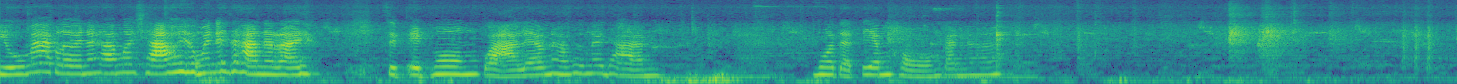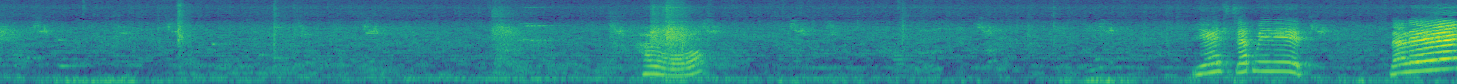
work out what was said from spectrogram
หิวมากเลยนะคะ เมื่อเช้ายังไม่ได้ทานอะไรสิบเอ็ดโมงกว่าแล้วนะคะเพิ่งได้ทาน มัวแต่เตรียมของกันนะคะฮัลโหล yes just minute นาเลง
